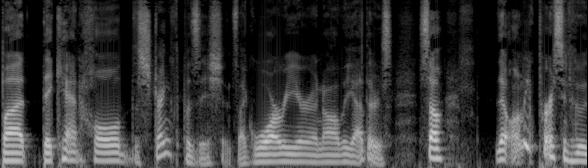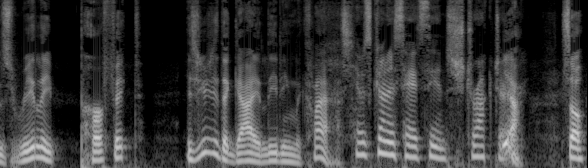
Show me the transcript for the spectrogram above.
but they can't hold the strength positions like warrior and all the others. So the only person who's really perfect is usually the guy leading the class. I was going to say it's the instructor. Yeah. So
